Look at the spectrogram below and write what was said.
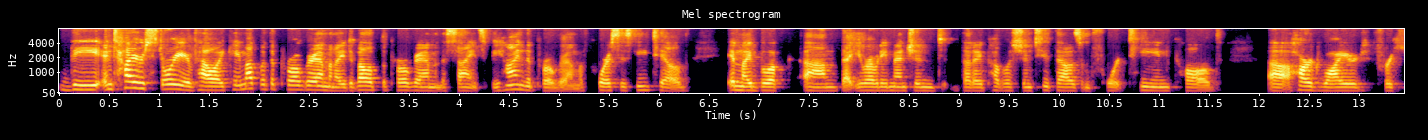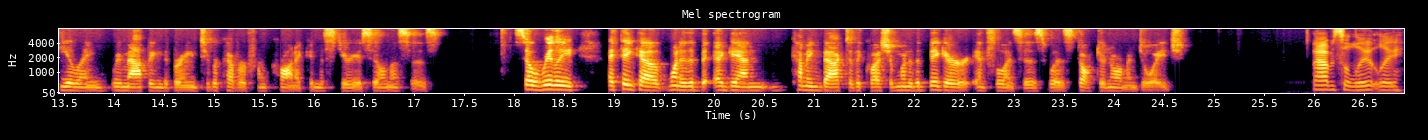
the entire story of how i came up with the program and i developed the program and the science behind the program of course is detailed in my book um, that you already mentioned that i published in 2014 called uh, hardwired for healing remapping the brain to recover from chronic and mysterious illnesses so really i think uh, one of the again coming back to the question one of the bigger influences was dr norman doidge. Absolutely.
